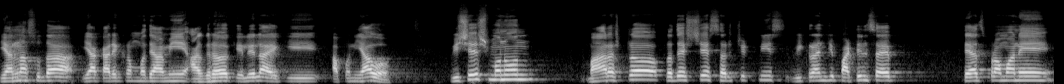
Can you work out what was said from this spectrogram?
यांना सुद्धा या कार्यक्रमामध्ये आम्ही आग्रह केलेला आहे की आपण यावं. विशेष म्हणून महाराष्ट्र प्रदेशचे सरचिटणीस विक्रांतजी पाटील साहेब त्याचप्रमाणे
